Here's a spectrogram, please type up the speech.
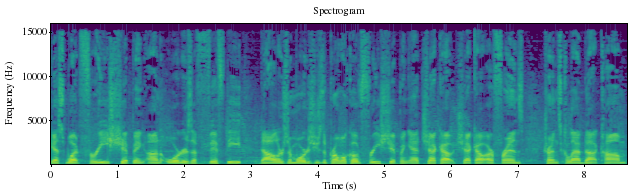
Guess what? Free shipping on orders of $50 or more. Just use the promo code free shipping at checkout. Check out our friends, trendscollab.com,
